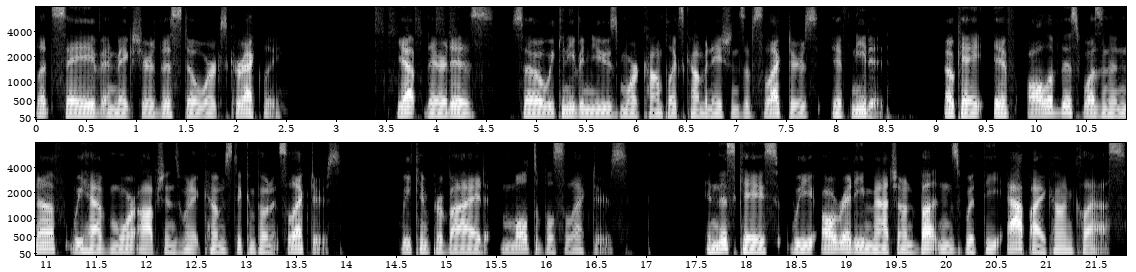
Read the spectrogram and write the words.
Let's save and make sure this still works correctly. Yep, there it is. So we can even use more complex combinations of selectors if needed. Okay, if all of this wasn't enough, we have more options when it comes to component selectors. We can provide multiple selectors. In this case, we already match on buttons with the app icon class,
